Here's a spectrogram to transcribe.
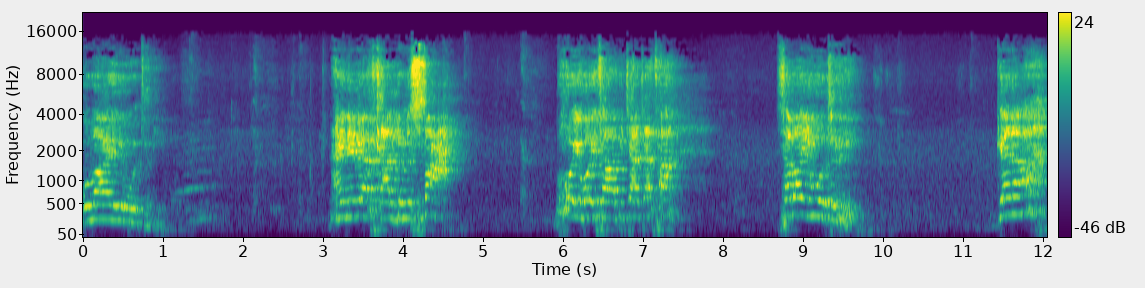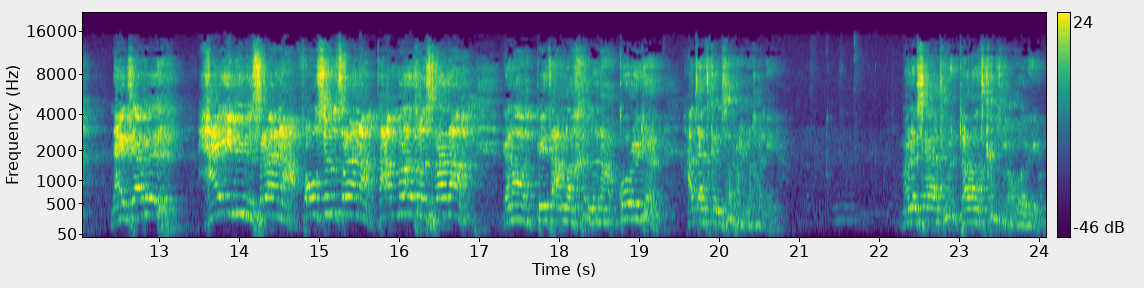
ጉባኤ ኣይልውጥን እዩ። ናይ ነቢያት ቃል ብምስማዕ ብሆይ ሆይታ ብጫጫታ ሰብ ኣይልውጥን እዩ ገና ናይ እግዚአብሔር ሓይሊ ምስረና ፈውሲ ምስረና ተኣምራት ምስረና ገና ቤት ኣምላኽ ከለና ኮሪደር ሓጢኣት ክንሰርሕ ንኽእል ኢና መነሳያት መዳራት ከም ዝኽእል እዮም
